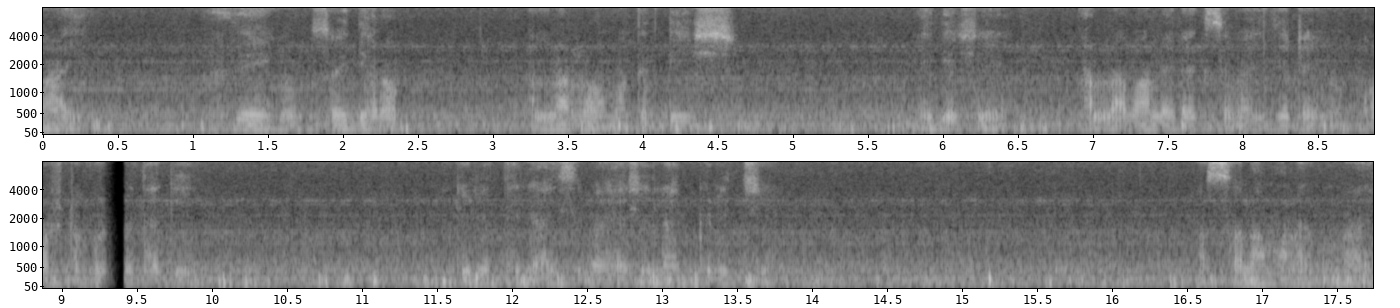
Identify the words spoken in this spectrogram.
ভাই হোক সৌদি আরব, আল্লাহর রহমতের দেশ। এই দেশে আল্লাহ ভালোই রাখছে ভাই, যেটাই কষ্ট করে থাকি। থেকে আইসি ভাই এসে লাইভ করেছি আসসালামু আলাইকুম ভাই।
